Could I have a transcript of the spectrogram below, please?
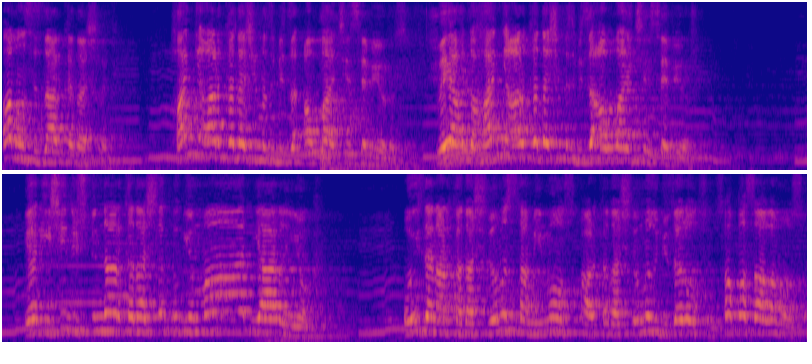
Alın size arkadaşlık. Hangi arkadaşımız bizi Allah için seviyoruz? Veya da hangi arkadaşımız bizi Allah için seviyor? Yani işi düştüğünde arkadaşlık bugün var, yarın yok. O yüzden arkadaşlığımız samimi olsun, arkadaşlığımız güzel olsun, sapasağlam olsun.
